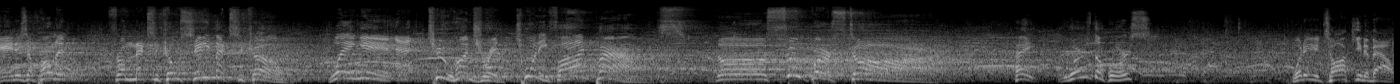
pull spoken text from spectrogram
And his opponent from Mexico City, Mexico, weighing in at 225 pounds, the Superstar. Hey, where's the horse? What are you talking about?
